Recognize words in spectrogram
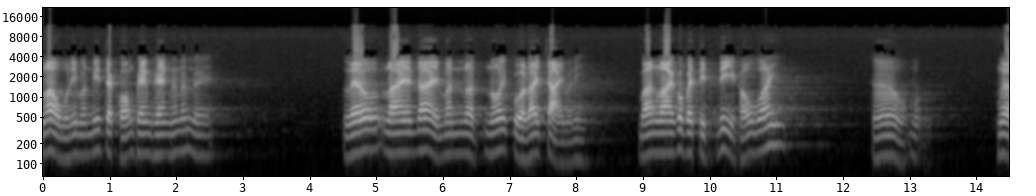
เหล้าหมดนี้มันมีแต่ของแพงๆทั้งนั้นเลย แล้วรายได้มันลดน้อยกว่ารายจ่ายมานี่บางรายก็ไปติดหนี้เขาไว้อ้าว เมื่อ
